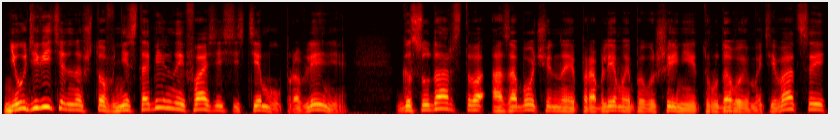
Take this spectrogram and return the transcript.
Неудивительно, что в нестабильной фазе системы управления государство, озабоченное проблемой повышения трудовой мотивации,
